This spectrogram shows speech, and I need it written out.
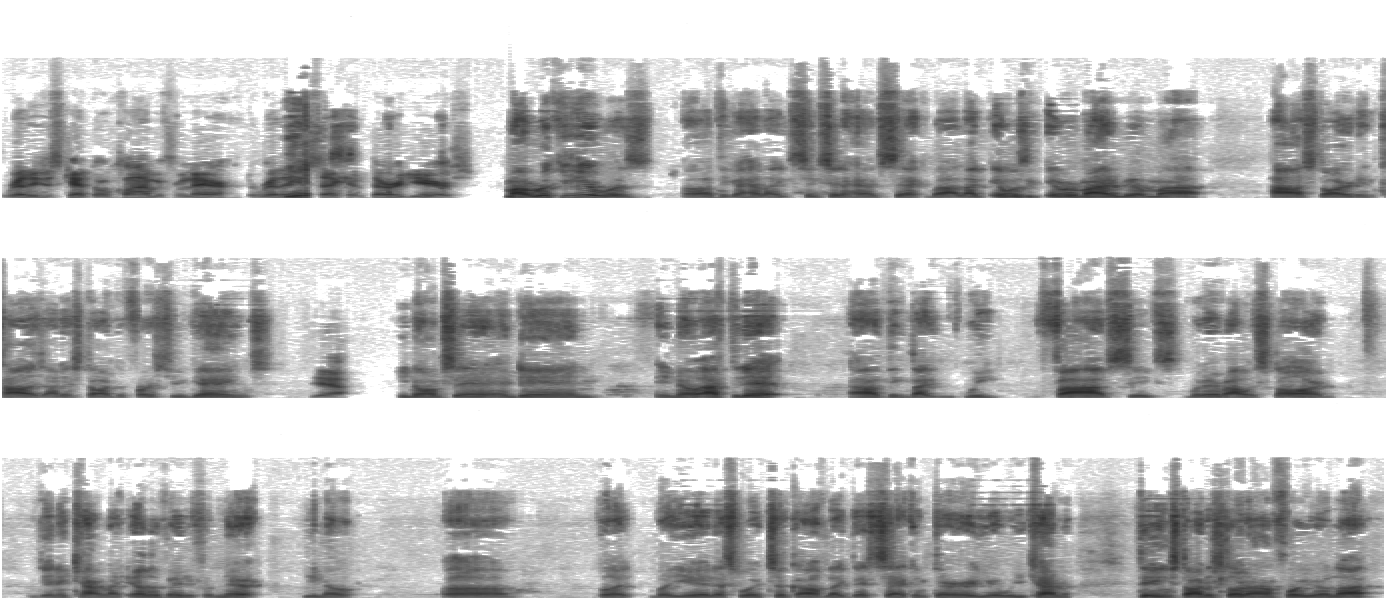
really just kept on climbing from there. The really second, third years. my rookie year was uh, I think I had like six and a half sacks, but like it was it reminded me of my how I started in college. I didn't start the first few games, Yeah, you know what I'm saying, and then you know after that I think like week five, six, whatever I was starting, then it kind of like elevated from there, you know. Uh, but but yeah, that's where it took off like that second, third year where you kind of things started to slow down for you a lot.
